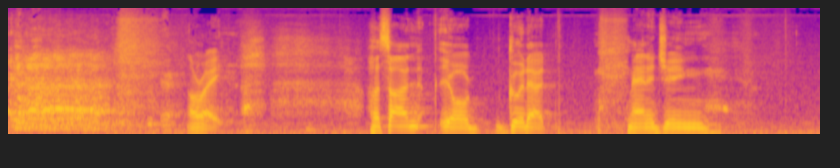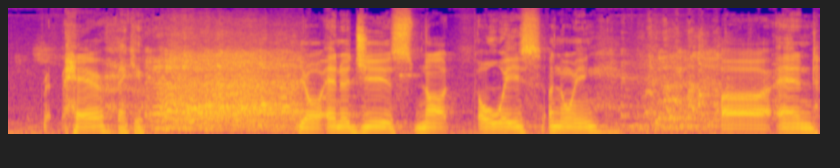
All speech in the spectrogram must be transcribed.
All right. Hasan, you're good at managing hair. Thank you. Your energy is not always annoying. Uh, and,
